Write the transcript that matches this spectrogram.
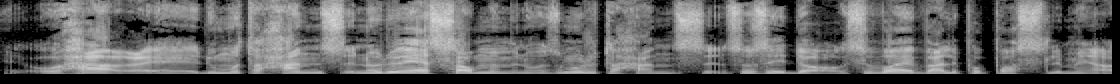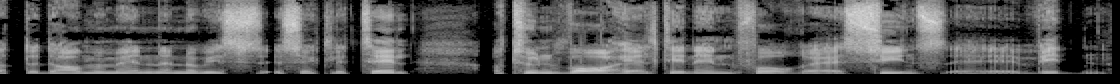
og her, eh, du må ta hensyn Når du er sammen med noen, så må du ta hensyn. Sånn som i dag, så var jeg veldig påpasselig med at damen min, når vi syklet til, at hun var hele tiden innenfor eh, synsvidden.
